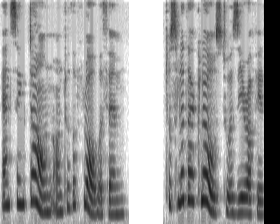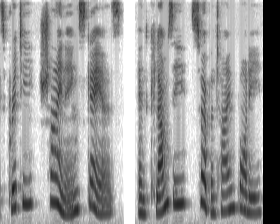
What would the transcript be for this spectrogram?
and sink down onto the floor with him. To slither close to Aziraphale's pretty, shining scales and clumsy, serpentine body.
